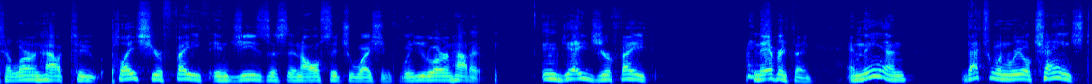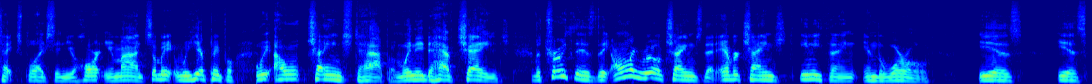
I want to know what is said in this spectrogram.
to learn how to place your faith in Jesus in all situations. When you learn how to engage your faith in everything, and then that's when real change takes place in your heart and your mind. So we, we hear people, we I want change to happen. We need to have change. The truth is the only real change that ever changed anything in the world is is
